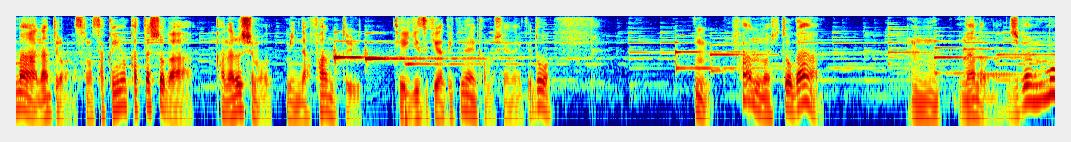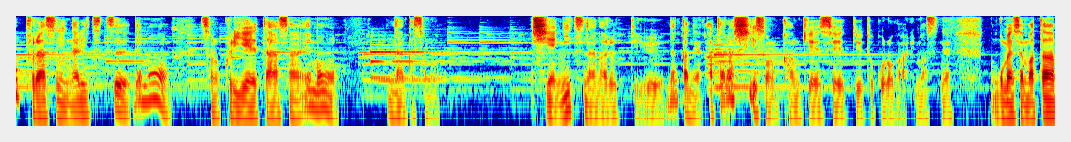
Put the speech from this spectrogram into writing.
まあなんていうのかなその作品を買った人が必ずしもみんなファンという定義づけはできないかもしれないけど、うん、ファンの人が、うん、なんだろうな自分もプラスになりつつでもそのクリエイターさんへもなんかその支援につながるっていうなんかね新しいその関係性っていうところがありますね。ごめんなさいまた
